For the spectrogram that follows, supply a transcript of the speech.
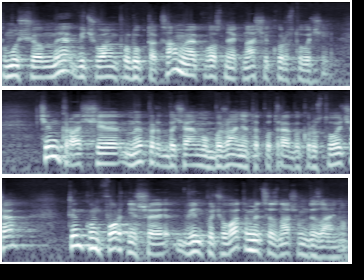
тому що ми відчуваємо продукт так само, як власне, як наші користувачі. Чим краще ми передбачаємо бажання та потреби користувача, тим комфортніше він почуватиметься з нашим дизайном.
